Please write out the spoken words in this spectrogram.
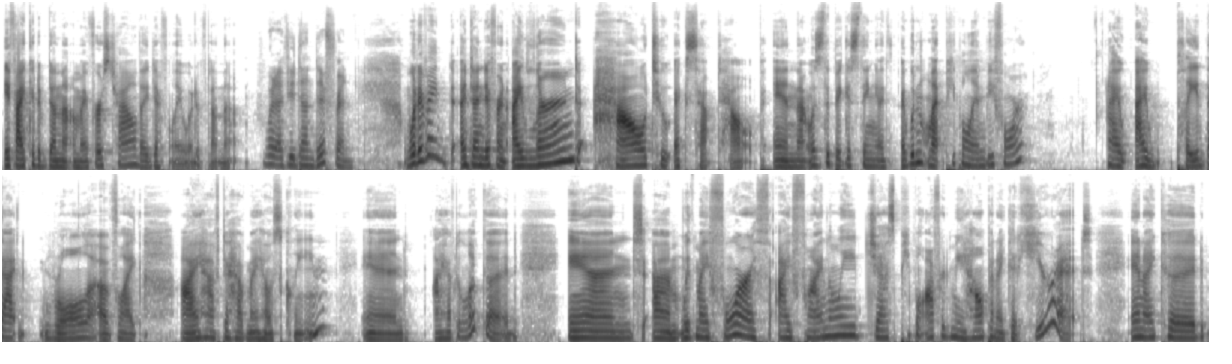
if I could have done that on my first child, I definitely would have done that. What have you done different? What have I, done different? I learned how to accept help. And that was the biggest thing. I, I wouldn't let people in before. I, I played that role of like, I have to have my house clean and I have to look good. And um, with my fourth, I finally just, people offered me help and I could hear it and I could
